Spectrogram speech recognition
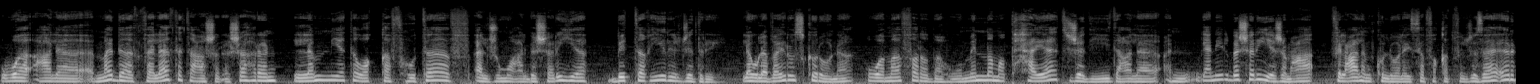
وعلى مدى 13 شهرا لم يتوقف هتاف الجموع البشرية بالتغيير الجذري. لولا فيروس كورونا وما فرضه من نمط حياة جديد على أن يعني البشرية جمعاء في العالم كله وليس فقط في الجزائر.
